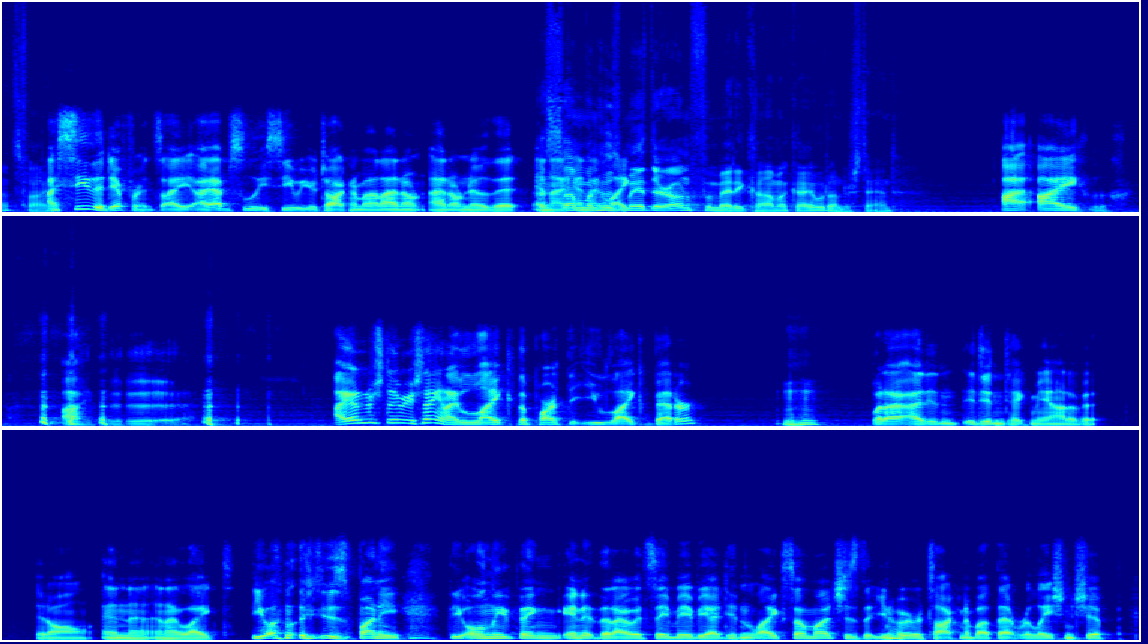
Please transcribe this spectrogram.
That's fine. I see the difference. I, I absolutely see what you're talking about. I don't I don't know that. As someone I, who's like, made their own Fumetti comic, I would understand. I I I, I understand what you're saying. I like the part that you like better, mm-hmm. But I, I, didn't. It didn't take me out of it at all. And and I liked the. Only, was funny. The only thing in it that I would say maybe I didn't like so much is that you know we were talking about that relationship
